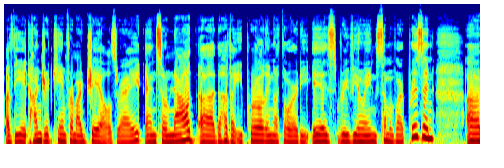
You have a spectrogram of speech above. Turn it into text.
of the 800 came from our jails, right? And so now uh, the Hawaii Paroling Authority is reviewing some of our prison uh,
